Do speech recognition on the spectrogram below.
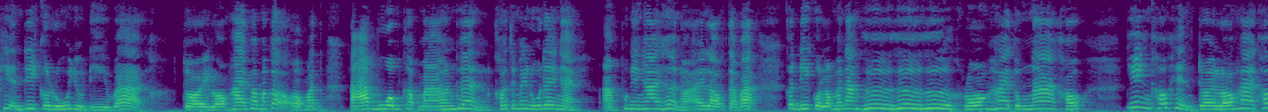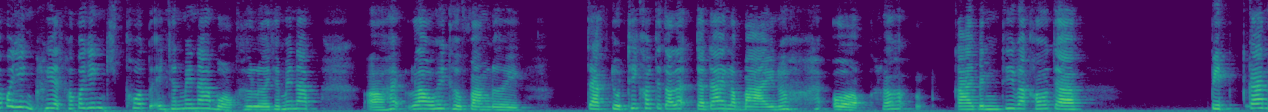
พี่แอนดี้ก็รู้อยู่ดีว่า จอยร้องไห้เพราะมันก็ออกมาตาบวมกลับมาเพื่อนๆเขาจะไม่รู้ได้ไงอะพูดง่ายๆเฮ้อะเนาะไอเราแต่ว่าก็ดีกว่าเรามานั่งฮือฮือฮือร้องไห้ตรงหน้าเขายิ่งเขาเห็นจอยร้องไห้เขาก็ยิ่งเครียดเขาก็ยิ่งโทษตัวเองฉันไม่น่าบอกเธอเลยฉันไม่น่าเอ่อให้เล่าให้เธอฟังเลย จากจุดที่เขาจะจะจะได้ระบายเนาะออกแล้วกลายเป็นที่ว่าเขาจะปิดกั้น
